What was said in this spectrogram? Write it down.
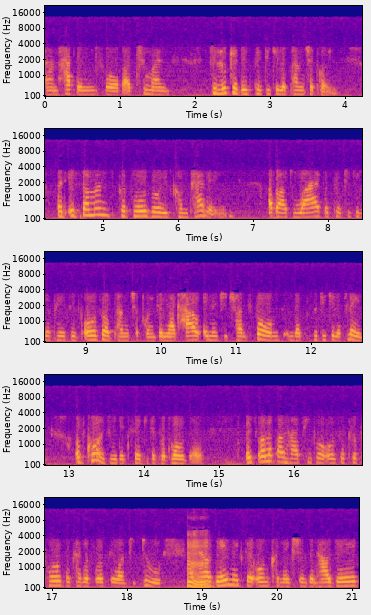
um, happened for about two months to look at this particular puncture point. But if someone's proposal is compelling about why the particular place is also a puncture point and like how energy transforms in that particular place, of course we'd accept the proposal it's all about how people also propose the kind of work they want to do and mm-hmm. how they make their own connections and how they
